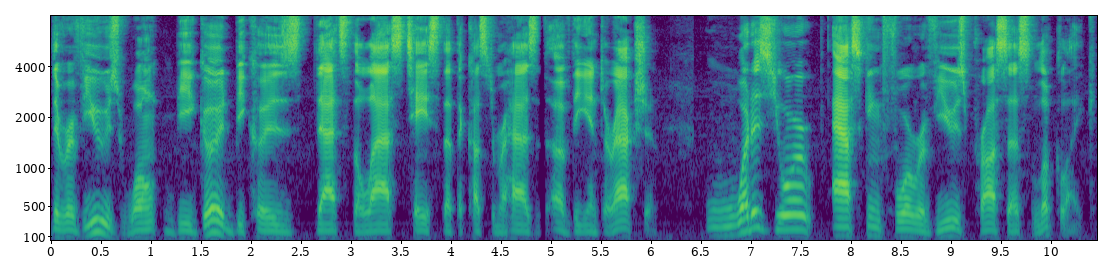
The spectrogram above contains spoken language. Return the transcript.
the reviews won't be good because that's the last taste that the customer has of the interaction. What does your asking for reviews process look like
